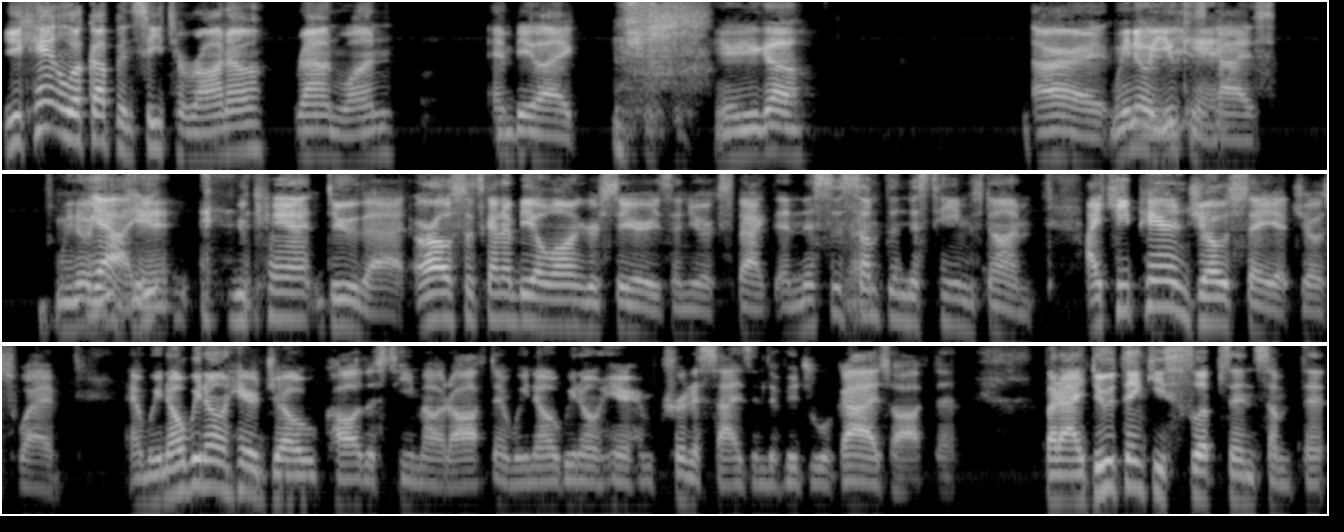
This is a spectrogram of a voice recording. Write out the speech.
You can't look up and see Toronto round one and be like, here you go. All right. We know you can't. Guys. We know yeah, you can't. you, you can't do that. Or else it's going to be a longer series than you expect. And this is right. something this team's done. I keep hearing Joe say it, Josue. And we know we don't hear Joe call this team out often. We know we don't hear him criticize individual guys often. But I do think he slips in some th-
